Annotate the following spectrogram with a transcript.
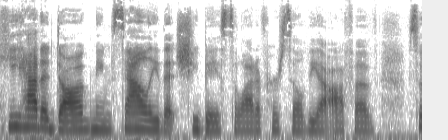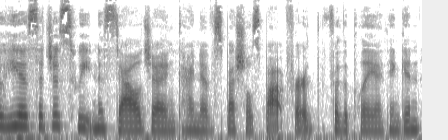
he had a dog named Sally that she based a lot of her Sylvia off of. So he has such a sweet nostalgia and kind of special spot for for the play, I think. And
